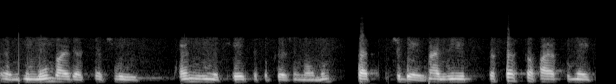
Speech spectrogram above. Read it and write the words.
in, in Mumbai that's actually handling the case at the present moment. But today, I leave, the first stop I have to make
